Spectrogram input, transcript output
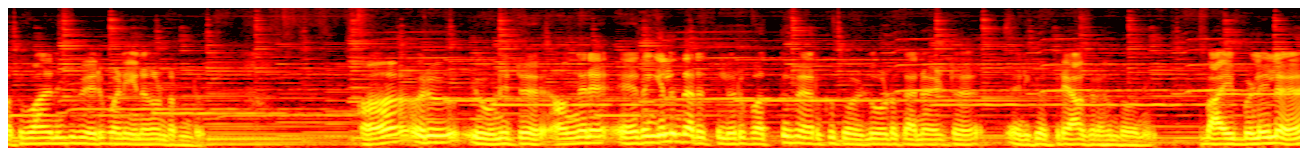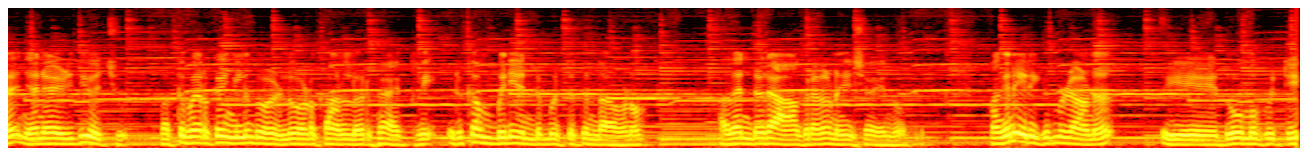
പത്ത് പതിനഞ്ച് പേര് പണിയിനെ കണ്ടിട്ടുണ്ട്. ആ ഒരു യൂണിറ്റ് അങ്ങനെ ഏതെങ്കിലും തരത്തിൽ ഒരു പത്ത് പേർക്ക് തൊഴിൽ കൊടുക്കാനായിട്ട് എനിക്ക് ഒത്തിരി ആഗ്രഹം തോന്നി. ബൈബിളിൽ ഞാൻ എഴുതി വെച്ചു. പത്ത് പേർക്കെങ്കിലും തൊഴിൽ കൊടുക്കാനുള്ള ഒരു ഫാക്ടറി ഒരു കമ്പനി എന്റെ മുറ്റത്തുണ്ടാവണം അതെന്റെ ഒരു ആഗ്രഹമാണ് ഈശോയെന്ന് പറഞ്ഞു അങ്ങനെ ഇരിക്കുമ്പോഴാണ് ഈ ധൂമക്കുറ്റി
